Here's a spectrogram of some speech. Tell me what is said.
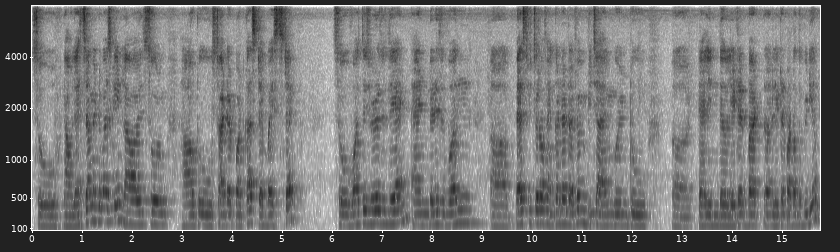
So now let's jump into my screen. Now i will show how to start your podcast step by step. So watch this video till the end. And there is one uh, best feature of anchor.fm which i am going to tell in the later part uh, later part of the video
